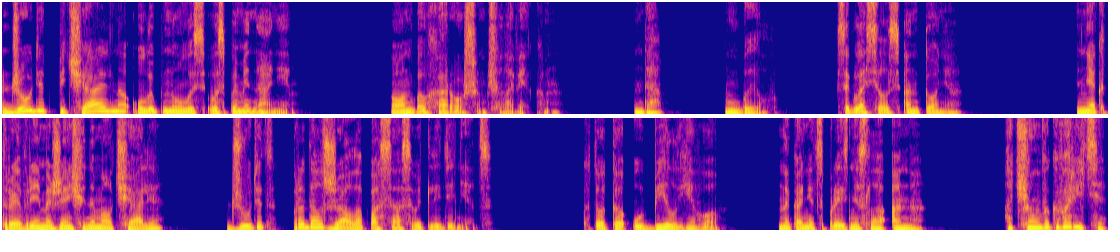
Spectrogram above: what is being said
Джудит печально улыбнулась воспоминанием. Он был хорошим человеком. «Да, был», — согласилась Антония. Некоторое время женщины молчали. Джудит продолжала посасывать леденец. «Кто-то убил его», — наконец произнесла она. «О чем вы говорите?»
